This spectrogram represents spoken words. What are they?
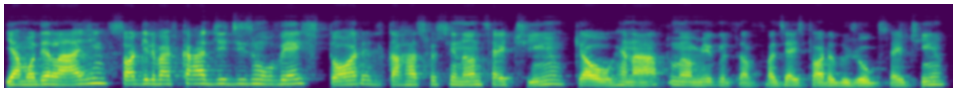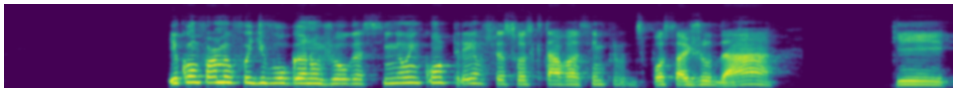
e a modelagem, só que ele vai ficar de desenvolver a história, ele tá raciocinando certinho, que é o Renato, meu amigo, ele tá fazendo a história do jogo certinho. E conforme eu fui divulgando o jogo assim, eu encontrei as pessoas que estavam sempre dispostas a ajudar, que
